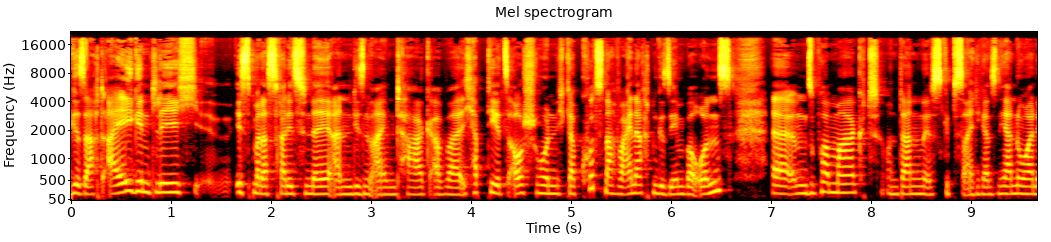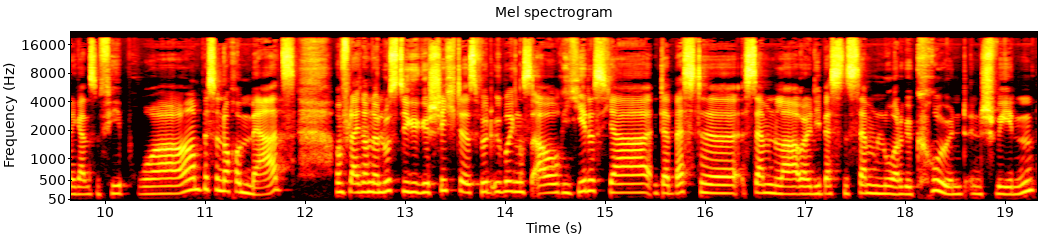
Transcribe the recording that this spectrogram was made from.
gesagt, eigentlich isst man das traditionell an diesem einen Tag, aber ich habe die jetzt auch schon, ich glaube, kurz nach Weihnachten gesehen bei uns äh, im Supermarkt und dann gibt es eigentlich den ganzen Januar, den ganzen Februar, ein bisschen noch im März und vielleicht noch eine lustige Geschichte. Es wird übrigens auch jedes Jahr der beste Semmler oder die besten Semlor gekrönt in Schweden.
